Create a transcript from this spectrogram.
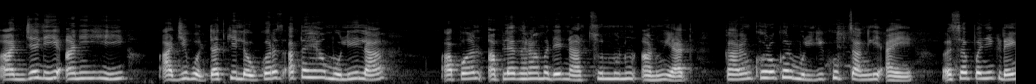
अंजली आणि ही आजी बोलतात की लवकरच आता ह्या मुलीला आपण आपल्या घरामध्ये नाचून म्हणून आणूयात. कारण खरोखर मुलगी खूप चांगली आहे. असं पण इकडे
